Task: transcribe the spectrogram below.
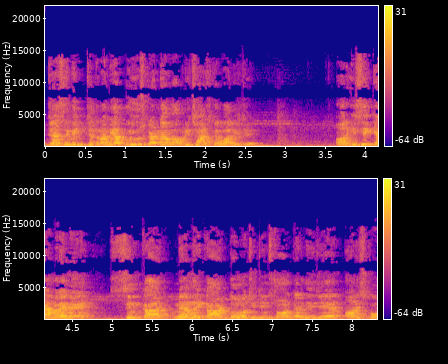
जैसे भी, जितना भी आपको यूज़ करना है, वो आप रिचार्ज करवा लीजिए। और इसी कैमरे में सिम कार्ड, मेमोरी कार्ड, दोनों चीज़ इंस्टॉल कर दीजिए और इसको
